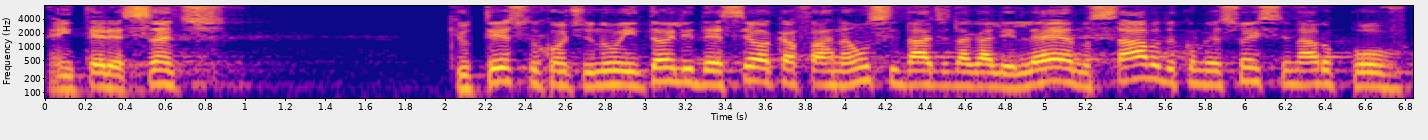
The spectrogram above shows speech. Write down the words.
É interessante que o texto continua. Então ele desceu a Cafarnaum, cidade da Galiléia, no sábado e começou a ensinar o povo.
